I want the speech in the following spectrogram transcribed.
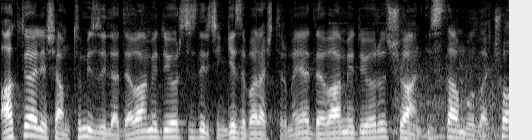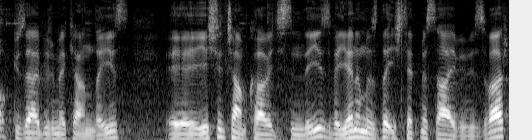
Aktüel Yaşam tüm hızıyla devam ediyor. Sizler için gezip araştırmaya devam ediyoruz. Şu an İstanbul'da çok güzel bir mekandayız. Ee, Yeşilçam kahvecisindeyiz ve yanımızda işletme sahibimiz var.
